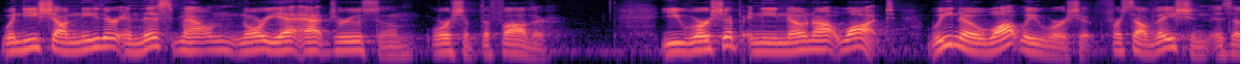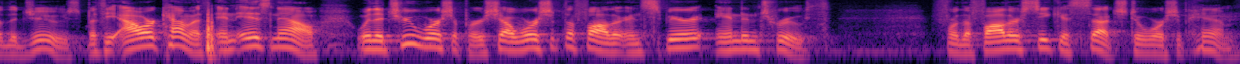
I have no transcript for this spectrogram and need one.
when ye shall neither in this mountain nor yet at Jerusalem worship the Father. Ye worship, and ye know not what. We know what we worship, for salvation is of the Jews. But the hour cometh, and is now, when the true worshippers shall worship the Father in spirit and in truth. For the Father seeketh such to worship him.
